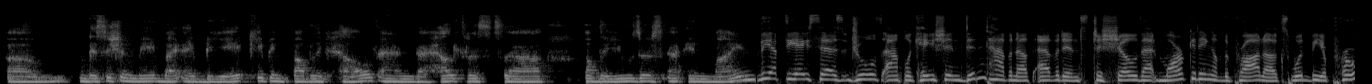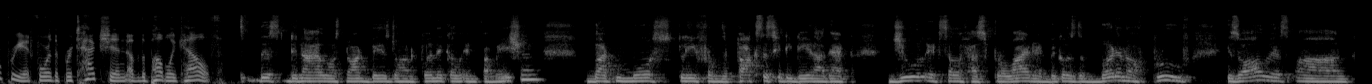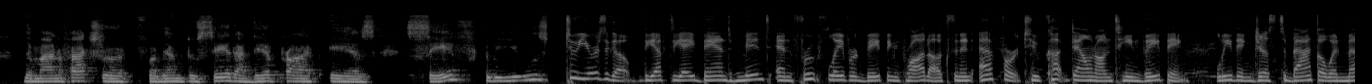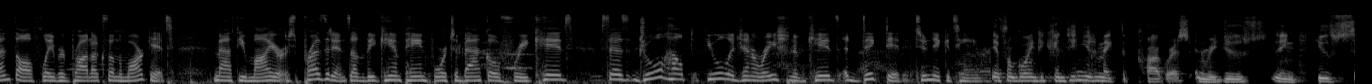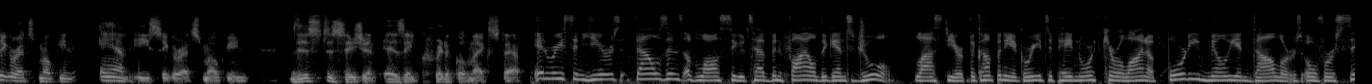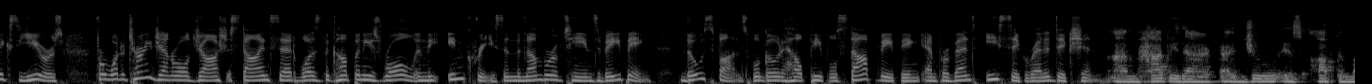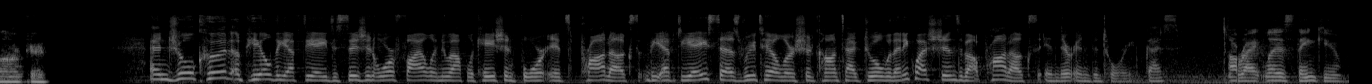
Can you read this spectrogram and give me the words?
um, decision made by FDA, keeping public health and health risks uh, of the users uh, in mind. The FDA says Juul's application didn't have enough evidence to show that marketing of the products would be appropriate for the protection of the public health. This denial was not based on clinical information, but mostly from the toxicity data that Juul itself has provided, because the burden of proof is always on the manufacturer for them to say that their product is safe to be used. Two years ago, the FDA banned mint and fruit flavored vaping products in an effort to cut down on teen vaping, leaving just tobacco and menthol flavored products on the market. Matthew Myers, president of the Campaign for Tobacco Free Kids, says Juul helped fuel a generation of kids addicted to nicotine. If we're going to continue to make the progress in reducing youth cigarette smoking and e-cigarette smoking, this decision is a critical next step. In recent years, thousands of lawsuits have been filed against Juul. Last year, the company agreed to pay North Carolina $40 million over six years for what Attorney General Josh Stein said was the company's role in the increase in the number of teens vaping. Those funds will go to help people stop vaping and prevent e-cigarette addiction. I'm happy that uh, Juul is off the market. And Juul could appeal the FDA decision or file a new application for its products. The FDA says retailers should contact Juul with any questions about products in their inventory. Guys. All right, Liz, thank you.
